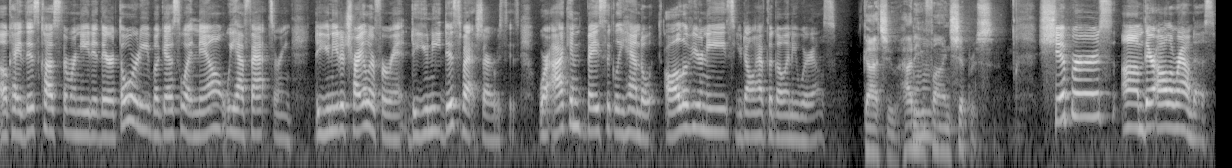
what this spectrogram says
okay, this customer needed their authority, but guess what? Now we have factoring. Do you need a trailer for rent? Do you need dispatch services? Where I can basically handle all of your needs. You don't have to go anywhere else. Got you. How do you find shippers? Shippers, um, they're all around us.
